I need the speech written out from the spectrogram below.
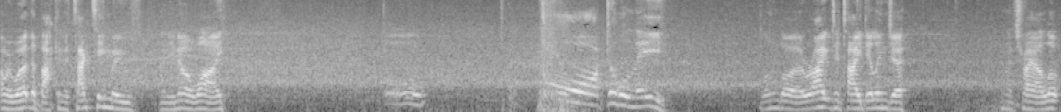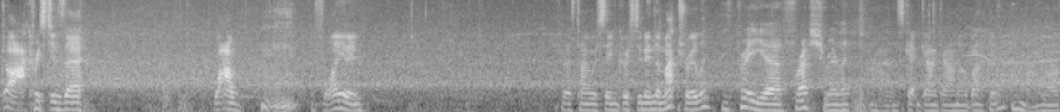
And we work the back in the tag team move, and you know why. Oh, oh double knee. Long boy right to Tye Dillinger. I'm gonna try our luck. Ah, Christian's there. Wow, flying in. First time we've seen Christian in the match, really. He's pretty uh, fresh, really. Alright, let's get Gargano back in. Oh my god.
